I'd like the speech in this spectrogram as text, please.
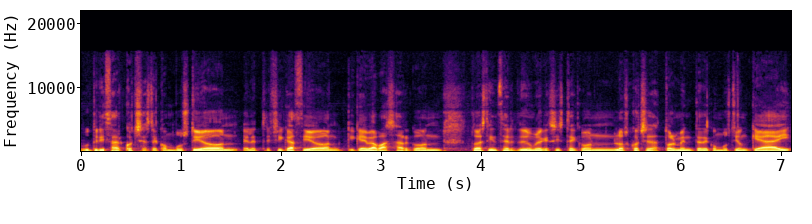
utilizar coches de combustión, electrificación, qué va a pasar con toda esta incertidumbre que existe con los coches actualmente de combustión que hay.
